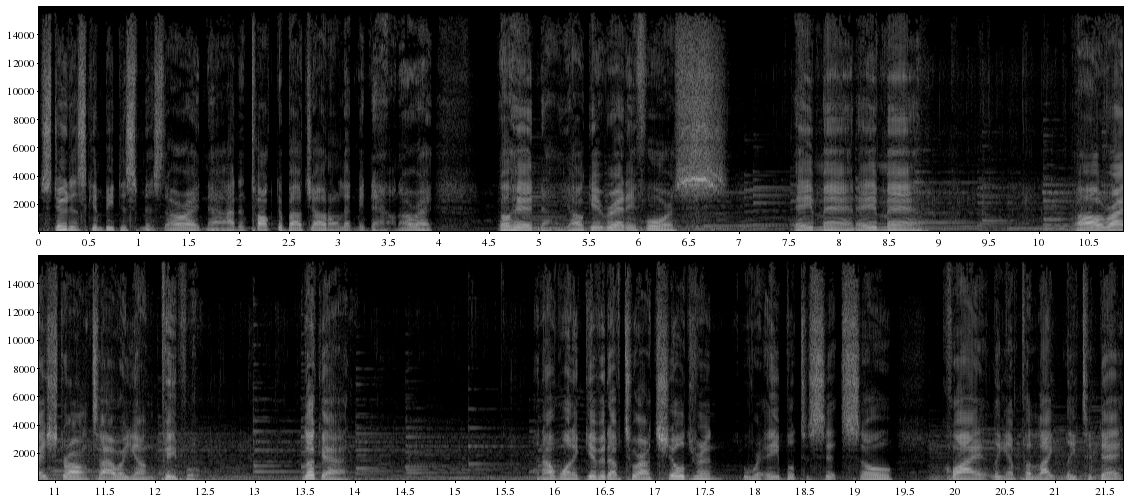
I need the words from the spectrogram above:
Students can be dismissed. All right, now I done talked about y'all. Don't let me down. All right, go ahead now. Y'all get ready for us. Amen. Amen. All right, strong tower, young people. Look at it. And I want to give it up to our children who were able to sit so quietly and politely today.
